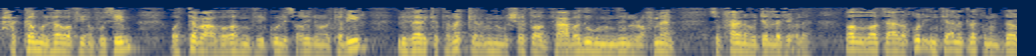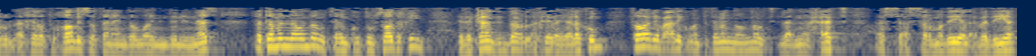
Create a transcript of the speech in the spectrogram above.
حكموا الهوى في أنفسهم واتبعوا هواهم في كل صغير وكبير. لذلك تمكن منهم الشيطان فعبدوه من دون الرحمن سبحانه جل في علاه. قال الله تعالى قل إن كانت لكم الدار الآخرة خالصة عند الله من دون الناس فتمنوا الموت إن كنتم صادقين. إذا كانت الدار الآخرة هي لكم فواجب عليكم أن تتمنوا الموت لأن الحياة السرمدية الأبدية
